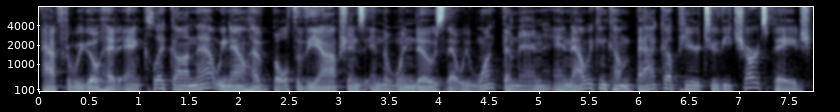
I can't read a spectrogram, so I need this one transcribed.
After we go ahead and click on that, we now have both of the options in the windows that we want them in. And now we can come back up here to the charts page.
